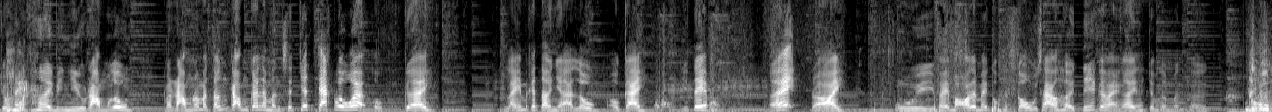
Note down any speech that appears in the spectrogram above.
Chỗ này hơi bị nhiều rồng luôn. Mà rồng nó mà tấn công cái là mình sẽ chết chắc luôn á. Ok. Lấy mấy cái tơ nhện luôn. Ok. Giết tiếp. Đấy rồi. Ui phải bỏ lên mấy cục thịt cù sao? Hơi tiếc các bạn ơi. Nói chung là mình uh...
